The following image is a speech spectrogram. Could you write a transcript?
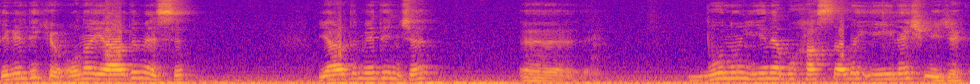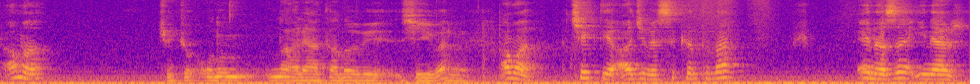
Denildi ki ona yardım etsin. Yardım edince e, bunun yine bu hastalığı iyileşmeyecek ama çünkü onunla alakalı bir şey var. Evet. Ama çektiği acı ve sıkıntılar en aza iner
